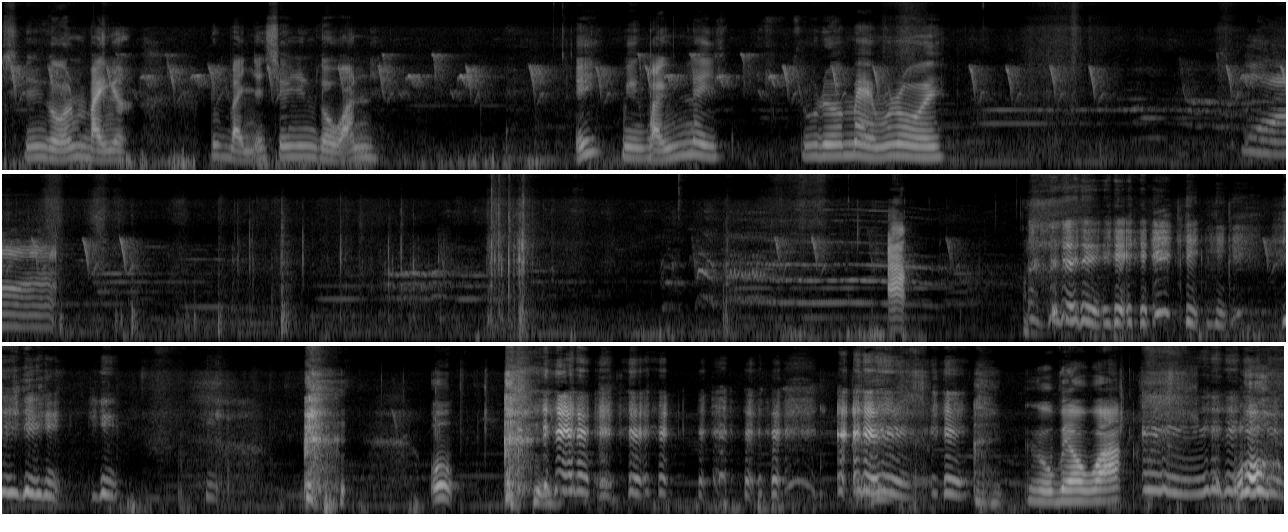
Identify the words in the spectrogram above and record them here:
Siêu nhân gấu ăn bánh à? Lúc bánh là siêu nhân gấu ăn. Này. ý miếng bánh này chú đưa mẹ mất rồi. Dạ. Ô gấu béo quá ô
